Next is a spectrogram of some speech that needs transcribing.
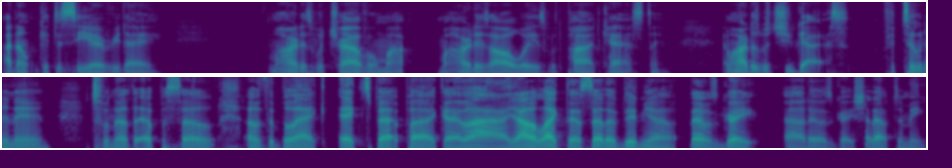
I don't get to see every day. My heart is with travel. My my heart is always with podcasting. And my heart is with you guys for tuning in to another episode of the Black Expat Podcast. Ah, y'all like that setup, didn't y'all? That was great. Uh, that was great. Shout out to me.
